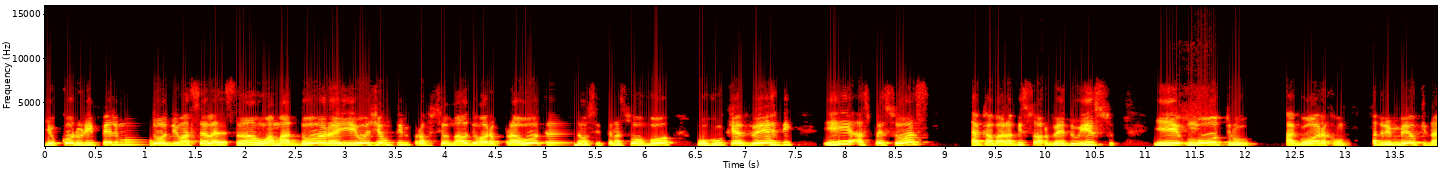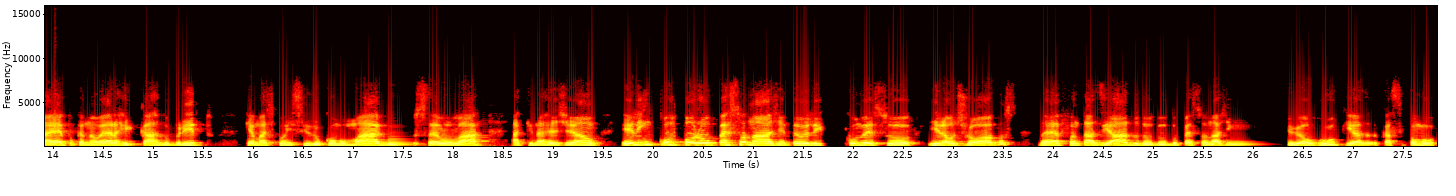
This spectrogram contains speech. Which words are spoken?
e o Coruripe ele mudou de uma seleção amadora e hoje é um time profissional de uma hora para outra, não se transformou. O Hulk é verde e as pessoas acabaram absorvendo isso. E um outro, agora, com o padre meu, que na época não era, Ricardo Brito, que é mais conhecido como Mago Celular, aqui na região, ele incorporou o personagem. Então, ele começou a ir aos jogos, né, fantasiado do, do, do personagem Incrível Hulk, assim como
